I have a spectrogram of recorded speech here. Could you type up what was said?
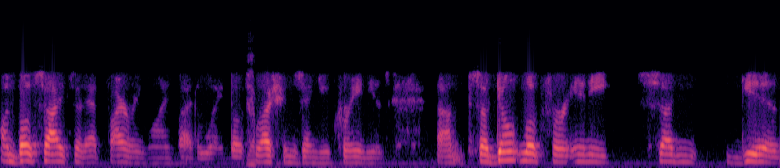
on both sides of that firing line, by the way, both yep. Russians and Ukrainians. Um, so don't look for any sudden give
